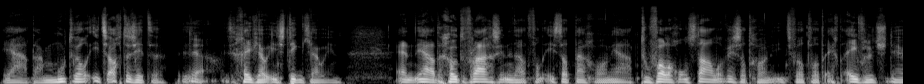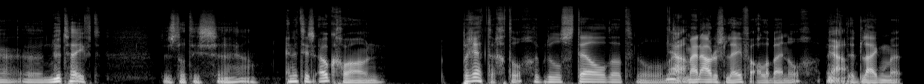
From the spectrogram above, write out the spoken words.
ja, daar moet wel iets achter zitten. Ja. Geef jouw instinct jou in. En ja, de grote vraag is inderdaad van, is dat nou gewoon ja, toevallig ontstaan of is dat gewoon iets wat, wat echt evolutionair eh, nut heeft? Dus dat is, eh, ja. En het is ook gewoon prettig, toch? Ik bedoel, stel dat... bedoel, mijn, Ja. mijn ouders leven allebei nog. Ja. Het, het lijkt me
